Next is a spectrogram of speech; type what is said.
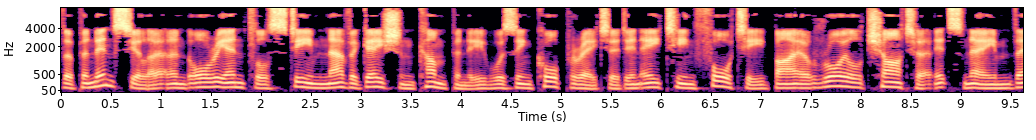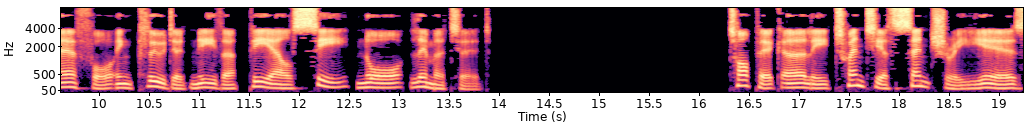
the Peninsula and Oriental Steam Navigation Company was incorporated in 1840 by a royal charter its name therefore included neither plc nor limited. Topic early 20th century years,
